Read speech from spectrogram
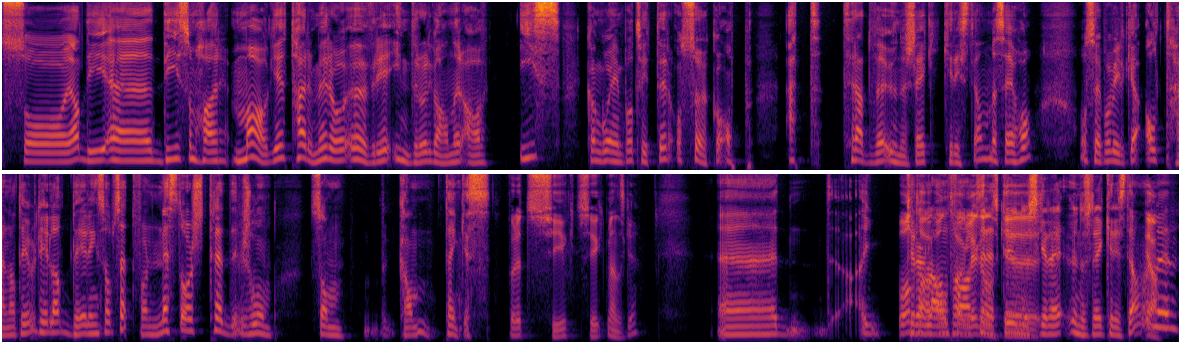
så ja, de, eh, de som har mage, tarmer og øvrige indre organer av is, kan gå inn på Twitter og søke opp at 30-Christian med CH, og se på hvilke alternativer til avdelingsoppsett for neste års tredjedivisjon som kan tenkes. For et sykt, sykt menneske. Eh, Og Krøllalfa 30 ganske- understrek understrek Christian, Ja. eller?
